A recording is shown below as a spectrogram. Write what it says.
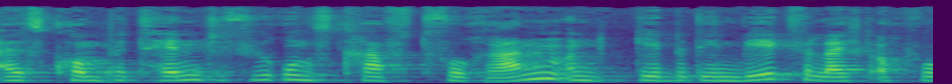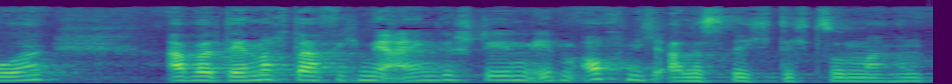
als kompetente Führungskraft voran und gebe den Weg vielleicht auch vor, aber dennoch darf ich mir eingestehen, eben auch nicht alles richtig zu machen.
